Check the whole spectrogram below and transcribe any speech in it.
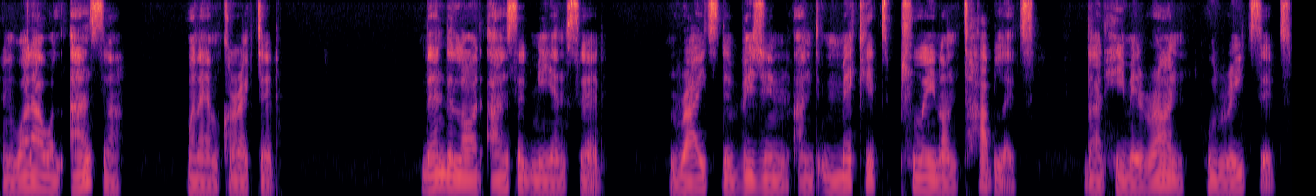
and what I will answer when I am corrected. Then the Lord answered me and said, write the vision and make it plain on tablets, that he may run who reads it.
